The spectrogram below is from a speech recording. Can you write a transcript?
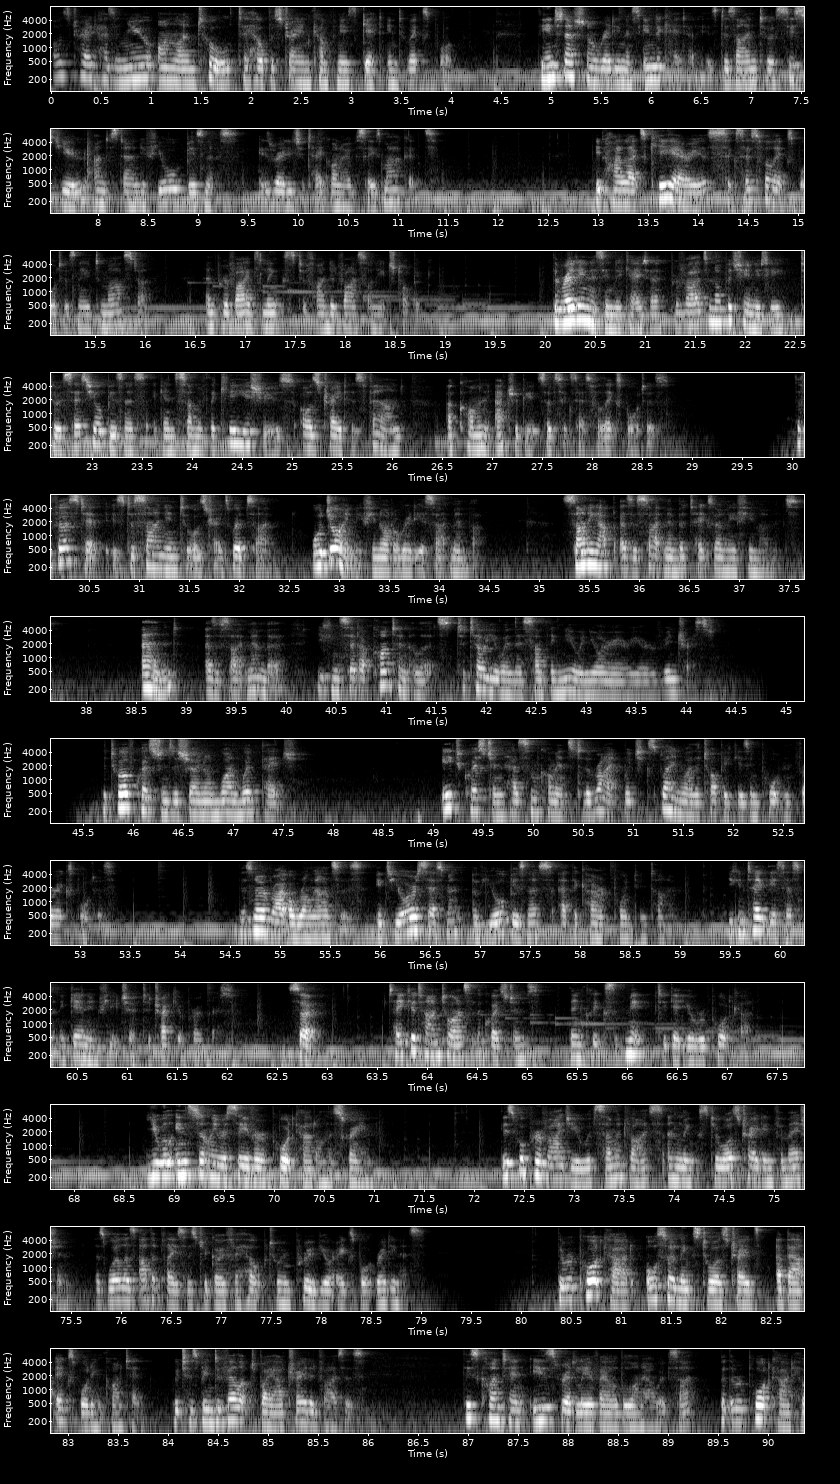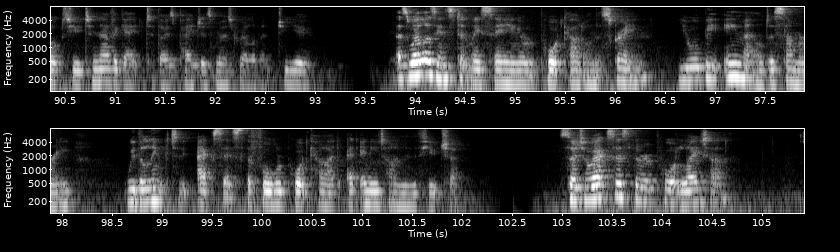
Austrade has a new online tool to help Australian companies get into export. The International Readiness Indicator is designed to assist you understand if your business is ready to take on overseas markets. It highlights key areas successful exporters need to master and provides links to find advice on each topic. The Readiness Indicator provides an opportunity to assess your business against some of the key issues Austrade has found are common attributes of successful exporters. The first step is to sign in to Austrade's website, or join if you're not already a site member. Signing up as a site member takes only a few moments. And, as a site member, you can set up content alerts to tell you when there's something new in your area of interest. The 12 questions are shown on one web page. Each question has some comments to the right which explain why the topic is important for exporters. There's no right or wrong answers, it's your assessment of your business at the current point in time. You can take the assessment again in future to track your progress. So, take your time to answer the questions, then click Submit to get your report card. You will instantly receive a report card on the screen. This will provide you with some advice and links to Austrade information, as well as other places to go for help to improve your export readiness. The report card also links to Austrade's About Exporting content, which has been developed by our trade advisors. This content is readily available on our website, but the report card helps you to navigate to those pages most relevant to you. As well as instantly seeing a report card on the screen, you will be emailed a summary with a link to access the full report card at any time in the future. So to access the report later,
